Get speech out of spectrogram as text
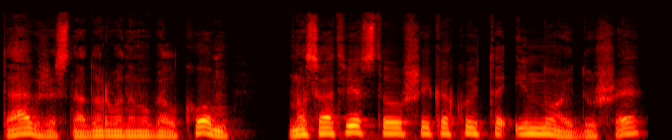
также с надорванным уголком, но соответствовавший какой-то иной душе,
